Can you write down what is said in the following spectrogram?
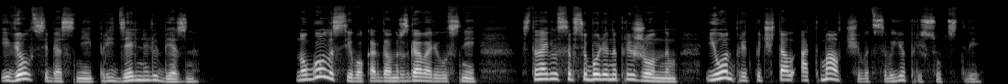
и вел себя с ней предельно любезно. Но голос его, когда он разговаривал с ней, становился все более напряженным, и он предпочитал отмалчиваться в ее присутствии.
